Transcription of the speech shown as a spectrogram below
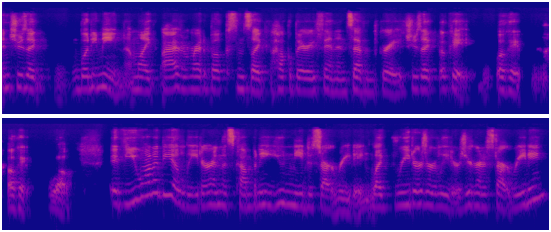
And she was like, What do you mean? I'm like, I haven't read a book since like Huckleberry Finn in seventh grade. She's like, Okay, okay, okay. Well, if you want to be a leader in this company, you need to start reading. Like readers are leaders. You're going to start reading.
